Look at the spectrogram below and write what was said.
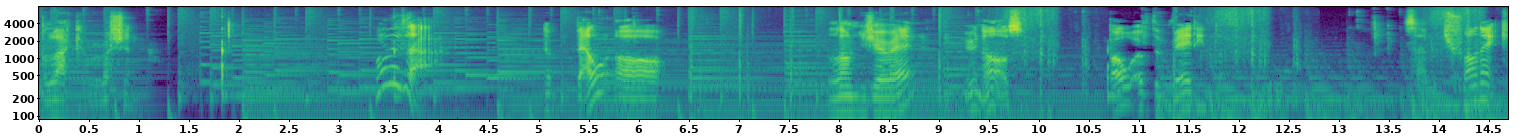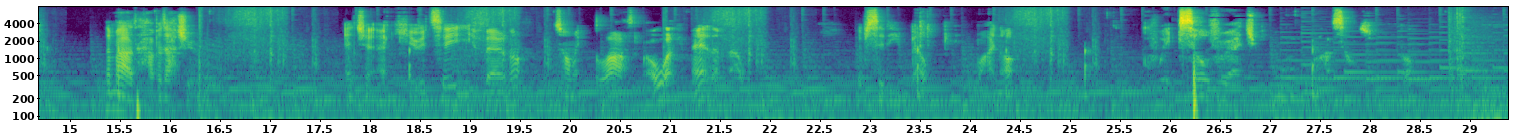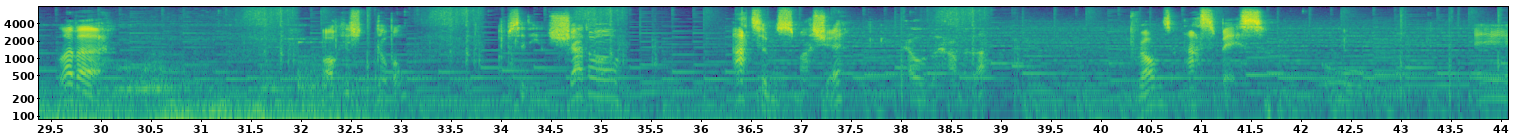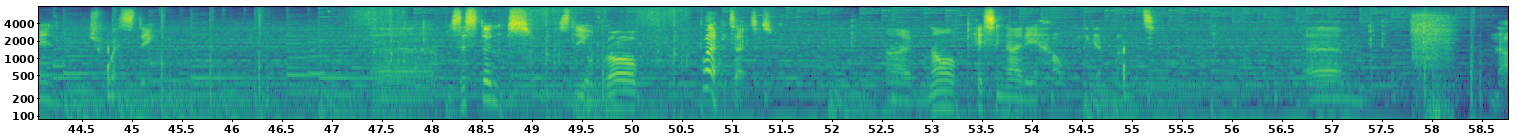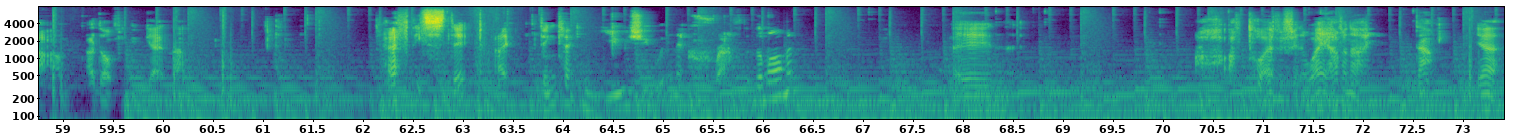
Black Russian. What is that? A belt or lingerie? Who knows? Bow of the Radiant. Cybertronic. The Mad Haberdasher. Ancient Acuity, fair enough. Atomic Blast. Oh, I can make them now. Obsidian Belt. Why not? Quicksilver Edge. Ooh, that sounds fun. Leather. Orcish Double. Obsidian Shadow. Atom Smasher. Hell hammer that. Bronze Aspis. Ooh. Interesting. Uh, resistance. Steel Robe. Flare Protectors. I have no pissing idea how I'm going to get that. Um, nah, I don't think I'm getting that. Hefty stick, I think I can use you in the craft at the moment. Oh, I've put everything away, haven't I? Damn, yeah.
